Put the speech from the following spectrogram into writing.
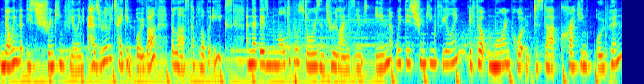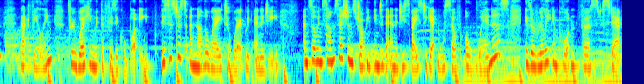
knowing that this shrinking feeling has really taken over the last couple of weeks and that there's multiple stories and through lines linked in with this shrinking feeling, it felt more important to start cracking open that feeling through working with the physical body. This is just another way to work with energy. And so, in some sessions, dropping into the energy space to get more self awareness is a really important first step.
